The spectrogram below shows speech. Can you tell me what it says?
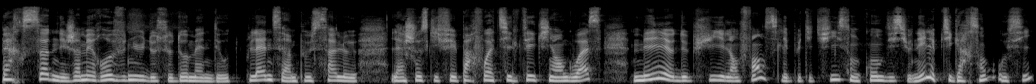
Personne n'est jamais revenu de ce domaine des hautes plaines, c'est un peu ça le, la chose qui fait parfois tilter, qui angoisse, mais depuis l'enfance, les petites filles sont conditionnées, les petits garçons aussi,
